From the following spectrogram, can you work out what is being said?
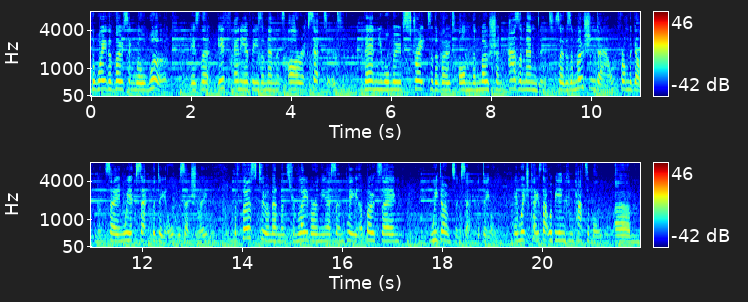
the way the voting will work is that if any of these amendments are accepted, then you will move straight to the vote on the motion as amended. So there's a motion down from the government saying we accept the deal, essentially. The first two amendments from Labour and the SNP are both saying we don't accept the deal in which case that would be incompatible. Um,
